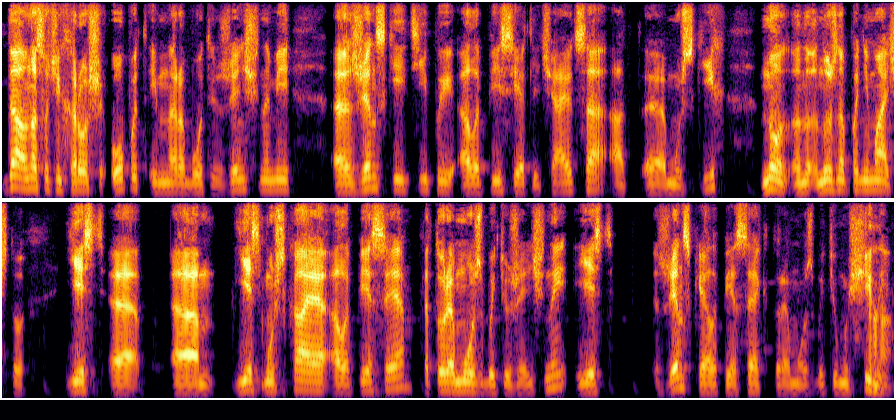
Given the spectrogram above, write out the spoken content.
Да, у нас очень хороший опыт именно работы с женщинами. Э, женские типы аллописии отличаются от э, мужских. Но нужно понимать, что есть, э, э, есть мужская аллопесия, которая может быть у женщины, есть женская аллопесия, которая может быть у мужчины.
